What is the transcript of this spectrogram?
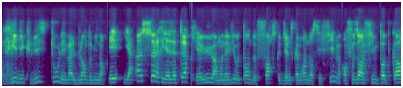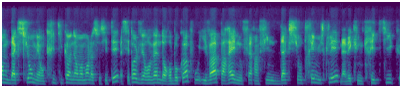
ridiculise tous les mâles blancs dominants. Et il y a un seul réalisateur qui a eu, à mon avis, autant de force que James Cameron dans ses films, en faisant un film popcorn d'action, mais en critiquant énormément la société. C'est Paul Verhoeven dans Robocop, où il va, pareil, nous faire un film d'action très musclé, mais avec une critique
